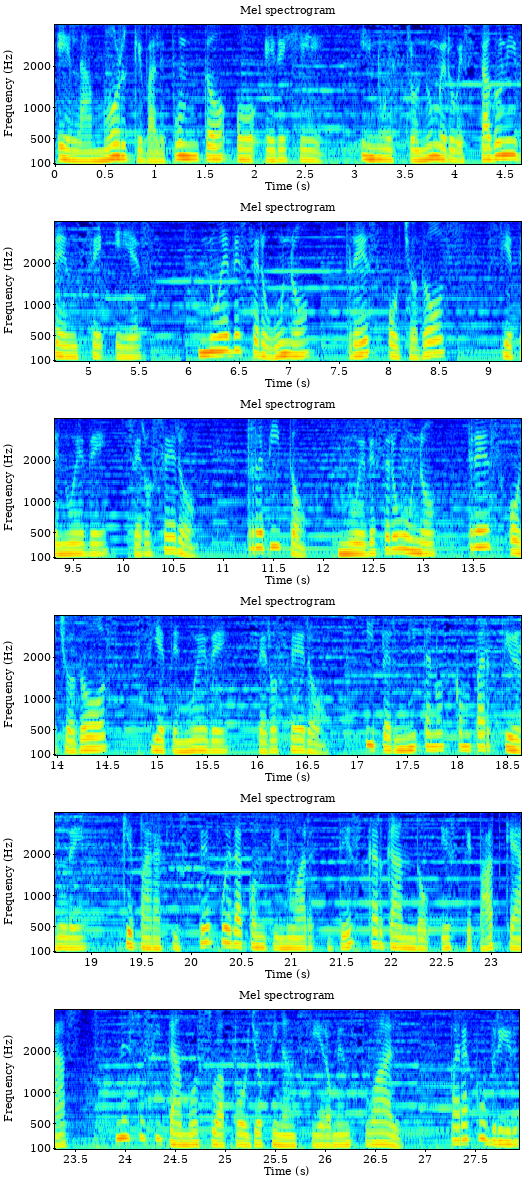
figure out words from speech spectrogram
elamorquevale.org y nuestro número estadounidense es 901 382 7900. Repito, 901 382 7900 y permítanos compartirle que para que usted pueda continuar descargando este podcast, necesitamos su apoyo financiero mensual para cubrir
